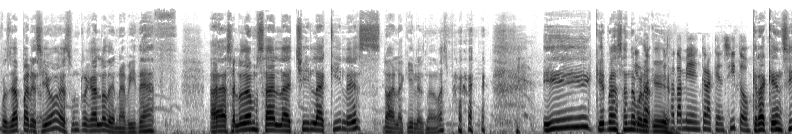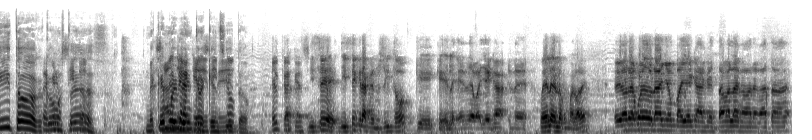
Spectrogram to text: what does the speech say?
pues ya apareció, es un regalo de Navidad. Ah, saludamos a la Chila Aquiles. No, a la Aquiles nada más. ¿Y quién más anda Y por está, aquí? está también Krakencito. Krakencito, ¿cómo Krakencito. estás? Me cae muy bien. Krakencito. El Kraken. Dice, dice Krakencito que, que él es de Valleca. de- Voy a leerlo como ¿vale? Yo recuerdo un año en Valleca que estaba en la cabalgata,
